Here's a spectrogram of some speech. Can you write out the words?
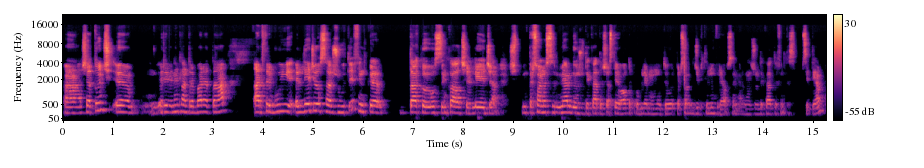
Uh, și atunci, uh, revenind la întrebarea ta, ar trebui legea o să ajute, fiindcă dacă o să încalce legea și persoana să meargă în judecată și asta e o altă problemă, multe ori persoane LGBT nu vreau să meargă în judecată fiindcă se tem.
